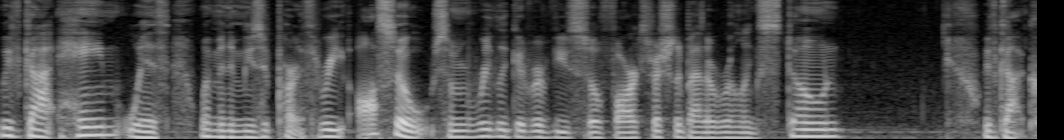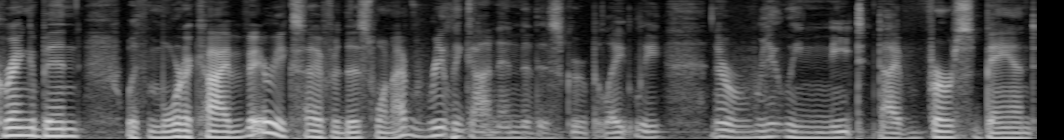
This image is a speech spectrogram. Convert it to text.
we've got Haim with Women in Music Part 3. Also, some really good reviews so far, especially by the Rolling Stone. We've got Khruangbin with Mordecai. Very excited for this one. I've really gotten into this group lately. They're a really neat, diverse band,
